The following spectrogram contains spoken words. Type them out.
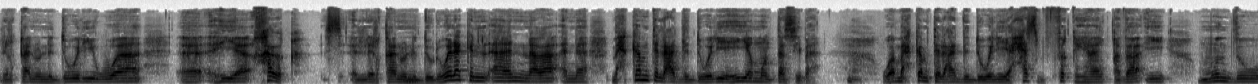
للقانون الدولي وهي خرق للقانون الدولي ولكن الآن نرى أن محكمة العدل الدولية هي منتصبة نعم. ومحكمة العدل الدولية حسب فقهها القضائي منذ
